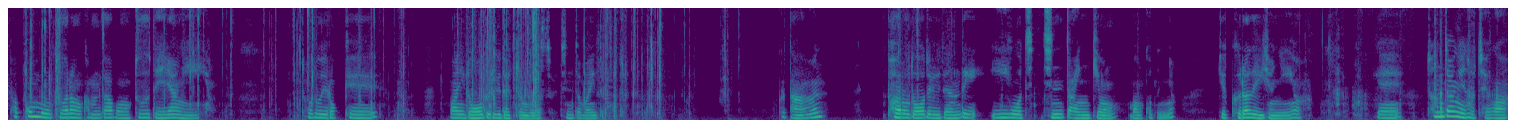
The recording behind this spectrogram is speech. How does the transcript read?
팝콘 봉투랑 감자 봉투 대량이에요. 저도 이렇게 많이 넣어드리게 될 줄 몰랐어요. 진짜 많이 들어가죠. 그 다음은 바로 넣어드리게 되는데 이거 지- 진짜 인기 많거든요. 이게 그라데이션이에요. 이게 천장에서 제가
